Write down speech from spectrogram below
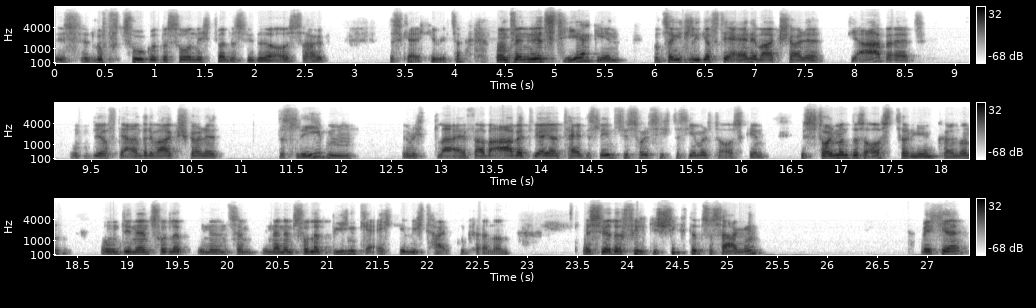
ist Luftzug oder so nicht, war das wieder außerhalb des Gleichgewichts. Und wenn wir jetzt hergehen und sagen, ich lege auf die eine Waagschale die Arbeit und auf die andere Waagschale das Leben, nämlich live, aber Arbeit wäre ja Teil des Lebens, wie soll sich das jemals ausgehen? Wie soll man das austarieren können und in, ein so, in, einem, in einem so labilen Gleichgewicht halten können? Es wäre doch viel geschickter zu sagen, welche,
